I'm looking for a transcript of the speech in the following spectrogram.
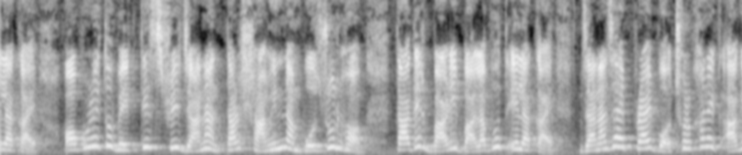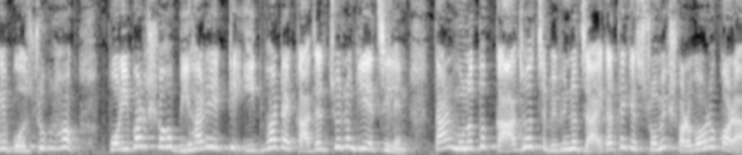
এলাকায়। অপহৃত ব্যক্তির স্ত্রী জানান, তার স্বামীর নাম বজরুল হক, তাদের বাড়ি বালাভূত এলাকায়। জানা যায়, প্রায় বছরখানেক আগে বজরুল হক পরিবার সহ বিহারে একটি ইটভাটায় কাজের জন্য গিয়েছিলেন। তার মূলত কাজ হচ্ছে বিভিন্ন জায়গা থেকে শ্রমিক সরবরাহ করা।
